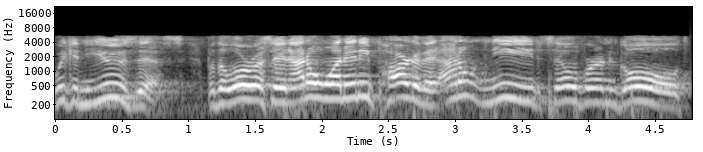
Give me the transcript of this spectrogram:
we can use this. But the Lord was saying, I don't want any part of it. I don't need silver and gold.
